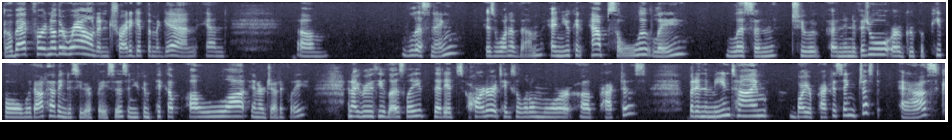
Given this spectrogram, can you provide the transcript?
go back for another round and try to get them again. And um, listening is one of them. And you can absolutely listen to an individual or a group of people without having to see their faces. And you can pick up a lot energetically. And i agree with you leslie that it's harder. It takes a little more uh, practice. But in the meantime while you're practicing just ask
